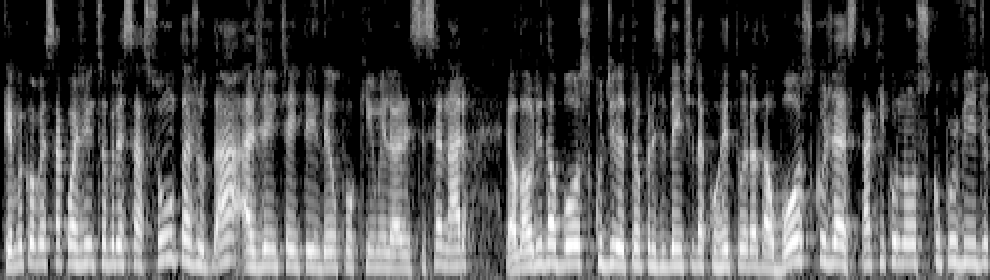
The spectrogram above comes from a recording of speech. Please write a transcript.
Quem vai conversar com a gente sobre esse assunto, ajudar a gente a entender um pouquinho melhor esse cenário, é o Lauri Dalbosco, diretor-presidente da corretora Dalbosco, já está aqui conosco por vídeo.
